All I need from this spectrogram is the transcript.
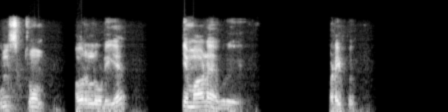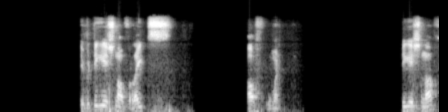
உல்ஸ்டோன் அவர்களுடைய முக்கியமான ஒரு படைப்பு. Vindication of rights of women vindication of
